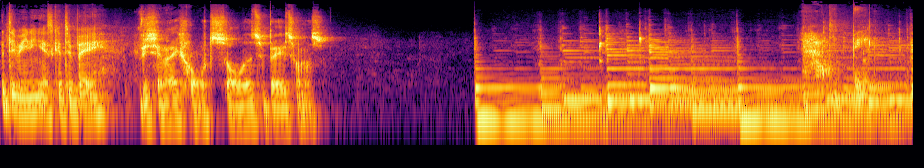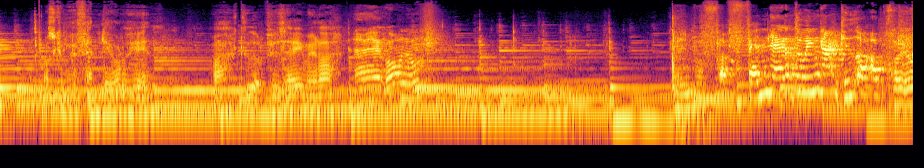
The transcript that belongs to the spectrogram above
Det er meningen, jeg skal tilbage. Vi sender ikke hårdt såret tilbage, Thomas. Jeg har dit ben. Hvad skal hvad fanden laver du herinde? Hvad gider du pisse af med dig? Ja, jeg går nu. Men hvorfor fanden er det, du ikke engang gider at prøve?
